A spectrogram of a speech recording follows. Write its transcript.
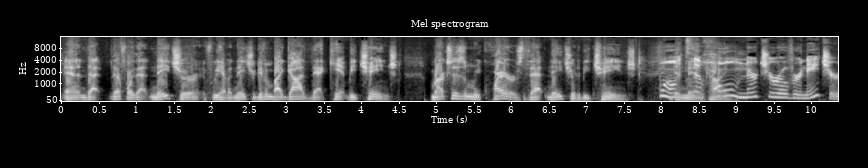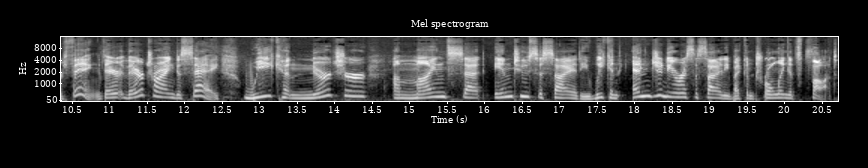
And that therefore that nature, if we have a nature given by God, that can't be changed. Marxism requires that nature to be changed Well, in it's mankind. the whole nurture over nature thing. They're they're trying to say we can nurture a mindset into society. We can engineer a society by controlling its thought.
